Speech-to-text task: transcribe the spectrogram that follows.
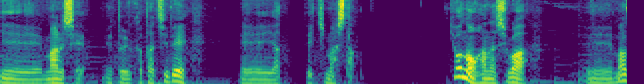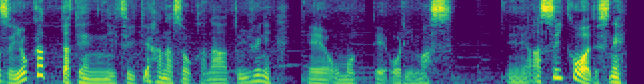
えー、マルシェという形で、えー、やってきました。今日のお話は、えー、まず良かった点について話そうかなというふうに、えー、思っております、えー、明日以降はですね、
